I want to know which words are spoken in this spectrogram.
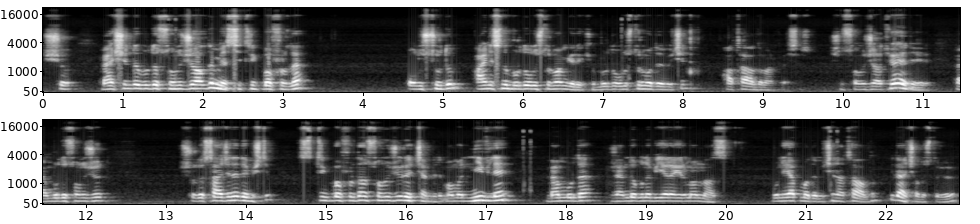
Şu. Ben şimdi burada sonucu aldım ya string buffer'la oluşturdum. Aynısını burada oluşturmam gerekiyor. Burada oluşturmadığım için hata aldım arkadaşlar. Şu sonucu atıyor ya değeri. Ben burada sonucu şurada sadece ne demiştim? String buffer'dan sonucu üreteceğim dedim. Ama niv'le ben burada RAM'de buna bir yer ayırmam lazım. Bunu yapmadığım için hata aldım. Bir daha çalıştırıyorum.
